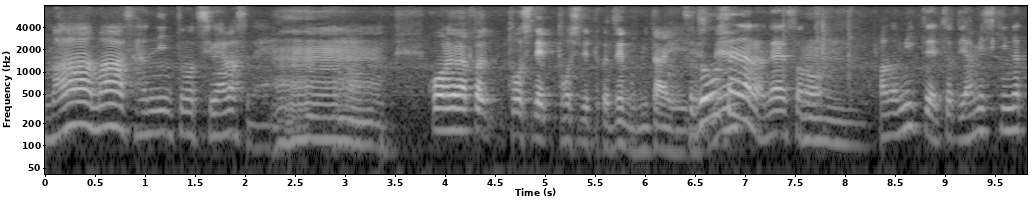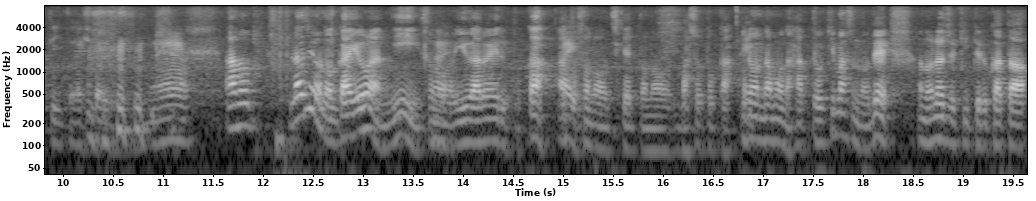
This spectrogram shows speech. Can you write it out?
まあまあ3人とも違いますね。う、ーん。これはやっぱり投資で投資でっていうか全部見たいですね。どうせならねその、うん。あの見てちょっとやみつきになっていただきたいですよね あのラジオの概要欄にそのはい。URL とか、はい。あとそのチケットの場所とか、い。い、ろんなもの貼っておきますのであのラジオ聞いてる方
